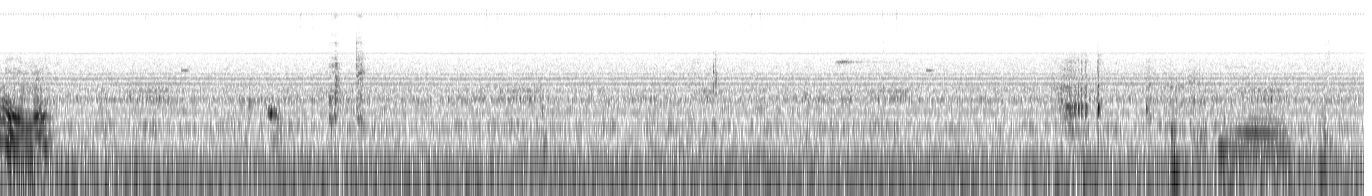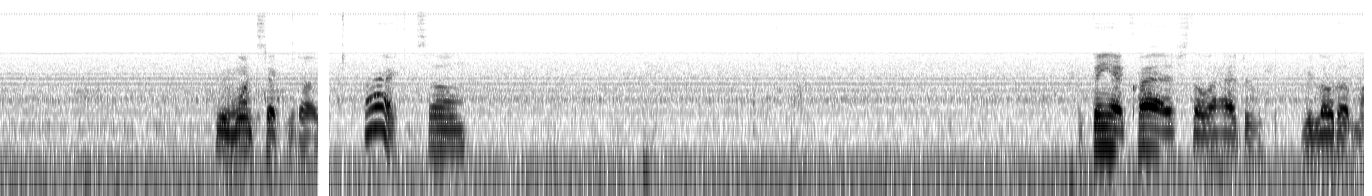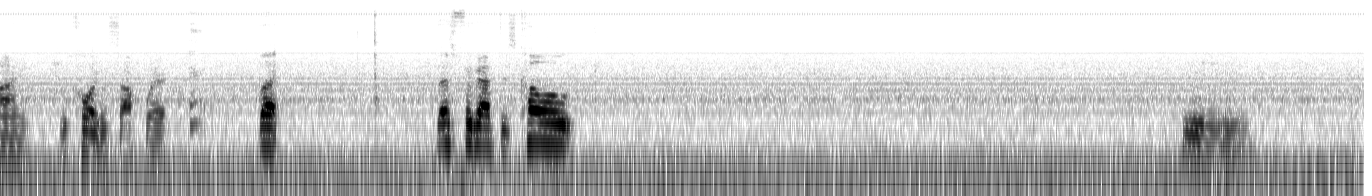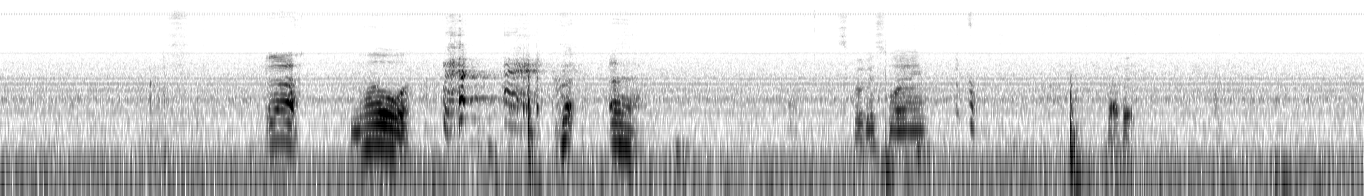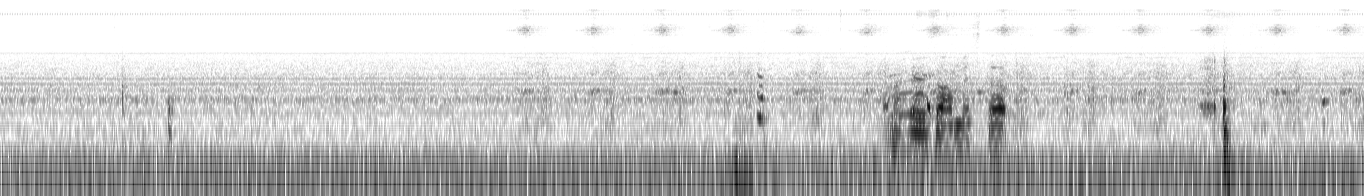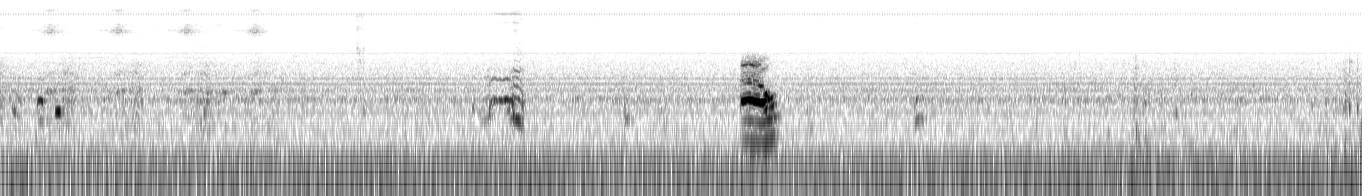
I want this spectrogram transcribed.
Wait a minute. Give me one second, guys. Alright, so. The thing had crashed, so I had to reload up my recording software. But, let's figure out this code. Hmm. Ugh, no. Let's go this way. Stop it. Hair's all messed up. Ow!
